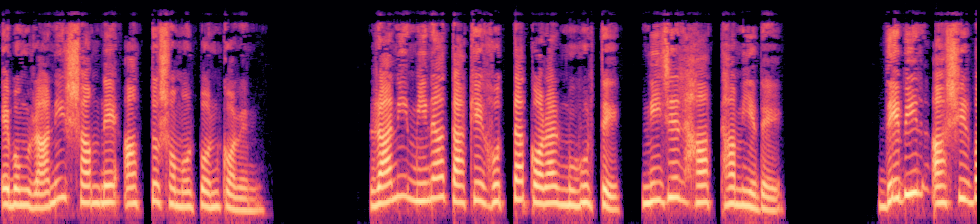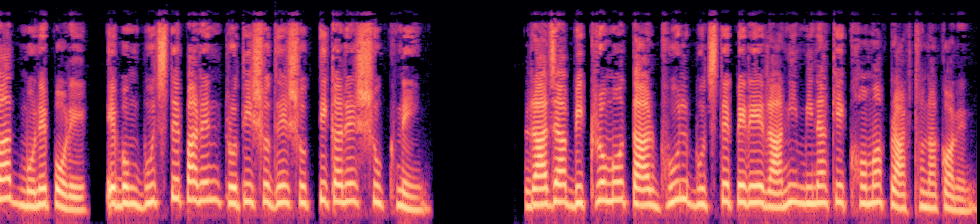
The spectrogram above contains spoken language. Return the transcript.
এবং রানীর সামনে আত্মসমর্পণ করেন। রানী মিনা তাকে হত্যা করার মুহূর্তে নিজের হাত থামিয়ে দেয়। দেবীর আশীর্বাদ মনে পড়ে এবং বুঝতে পারেন প্রতিশোধে সত্যিকারের সুখ নেই। রাজা বিক্রমও তার ভুল বুঝতে পেরে রানী মিনাকে ক্ষমা প্রার্থনা করেন।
